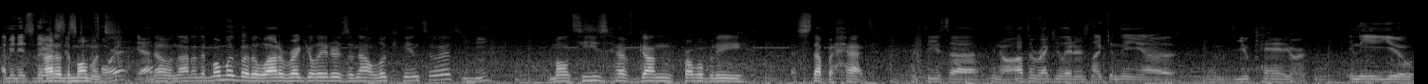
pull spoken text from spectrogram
I mean, is there Not a at the moment. for it? Yeah. No, not at the moment. But a lot of regulators are now looking into it. Mm-hmm. Maltese have gone probably a step ahead. With these, uh, you know, other regulators like in the, uh, in the UK or in the EU,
